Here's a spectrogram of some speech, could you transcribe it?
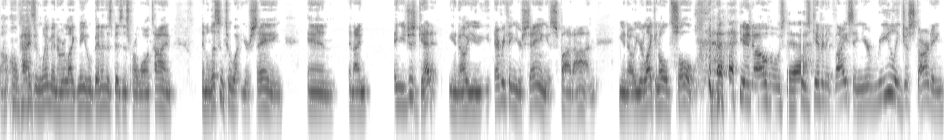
uh, old guys and women who are like me who've been in this business for a long time and listen to what you're saying and and I and you just get it. You know, you everything you're saying is spot on. You know, you're like an old soul, you know, who's yeah. who's giving advice and you're really just starting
